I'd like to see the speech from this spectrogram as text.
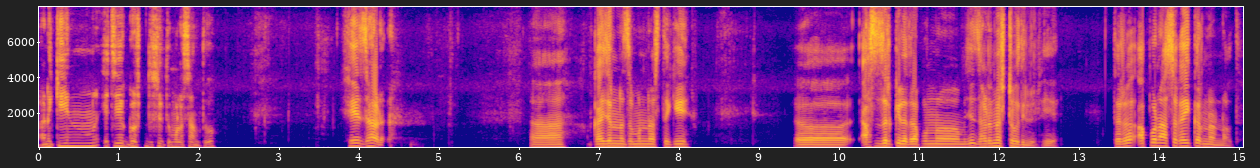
आणखीन याची एक गोष्ट दुसरी तुम्हाला सांगतो. हे झाड अं, काही जणांचं म्हणणं असतं की अं, असं जर केलं तर आपण म्हणजे झाडं नष्ट होतील हे. तर आपण असं काही करणार नव्हतं.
